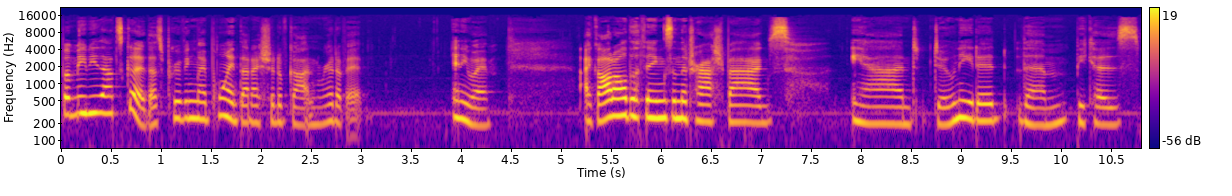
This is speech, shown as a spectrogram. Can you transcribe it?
But maybe that's good. That's proving my point that I should have gotten rid of it. Anyway, I got all the things in the trash bags and donated them because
